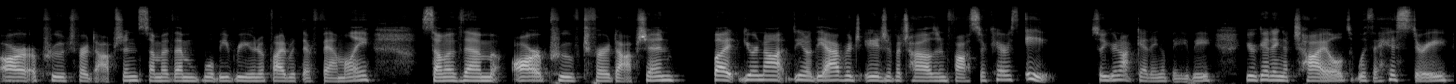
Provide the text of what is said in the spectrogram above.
are approved for adoption. Some of them will be reunified with their family. Some of them are approved for adoption, but you're not, you know, the average age of a child in foster care is 8. So you're not getting a baby. You're getting a child with a history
